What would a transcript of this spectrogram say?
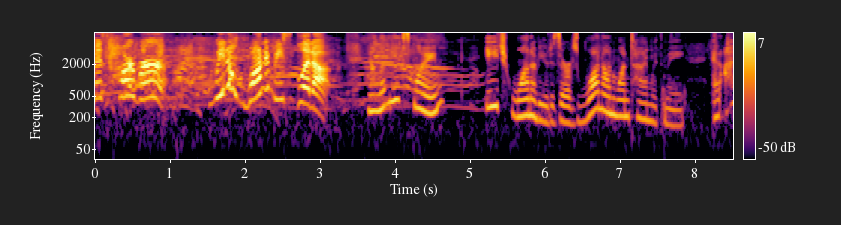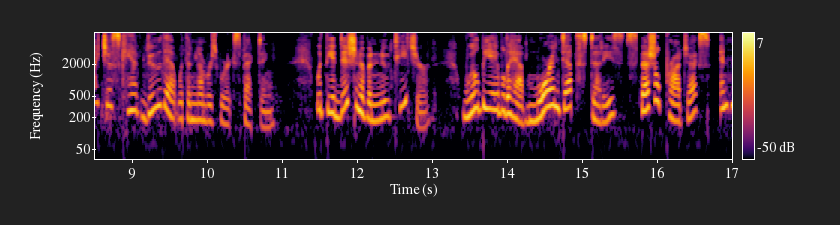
Miss Harper! We don't want to be split up! Now, let me explain. Each one of you deserves one on one time with me, and I just can't do that with the numbers we're expecting. With the addition of a new teacher, we'll be able to have more in depth studies, special projects, and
